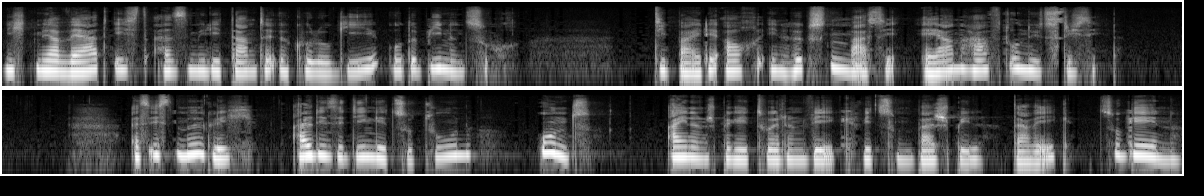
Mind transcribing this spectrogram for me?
nicht mehr wert ist als militante Ökologie oder Bienenzucht, die beide auch in höchstem Maße ehrenhaft und nützlich sind. Es ist möglich, all diese Dinge zu tun und einen spirituellen Weg, wie zum Beispiel der Weg, zu gehen.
